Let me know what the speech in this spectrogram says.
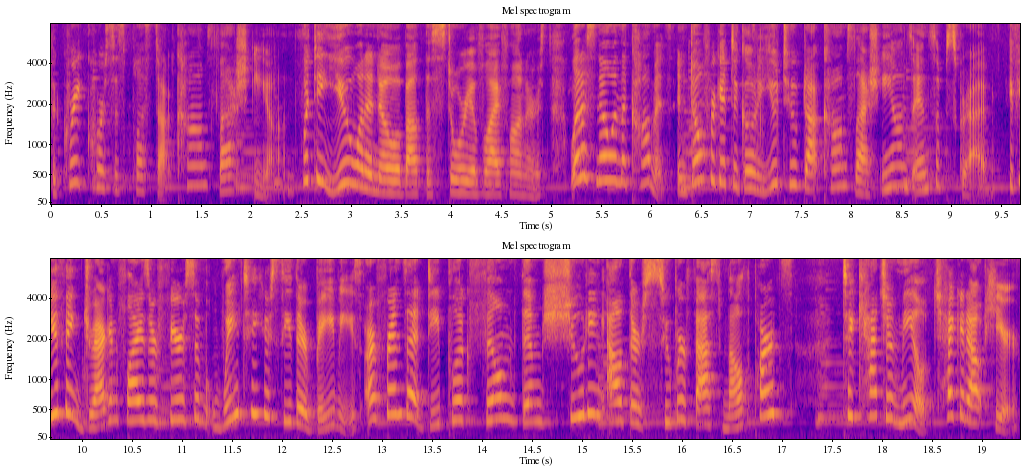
thegreatcoursesplus.com slash eons. What do you want to know about the story of life on Earth? Let us know in the comments, and don't forget to go to youtube.com slash eons and subscribe. If you think dragonflies are fearsome, wait till you see their babies. Our friends at Deep Look filmed them shooting out their super fast mouth parts to catch a meal. Check it out here.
